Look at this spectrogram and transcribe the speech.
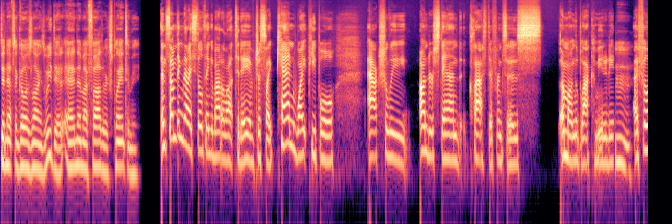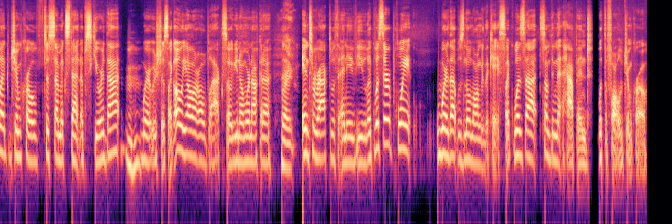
didn't have to go as long as we did. And then my father explained to me. And something that I still think about a lot today of just like, can white people actually understand class differences among the black community? Mm. I feel like Jim Crow to some extent obscured that, mm-hmm. where it was just like, oh, y'all are all black. So, you know, we're not going right. to interact with any of you. Like, was there a point where that was no longer the case? Like, was that something that happened with the fall of Jim Crow?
